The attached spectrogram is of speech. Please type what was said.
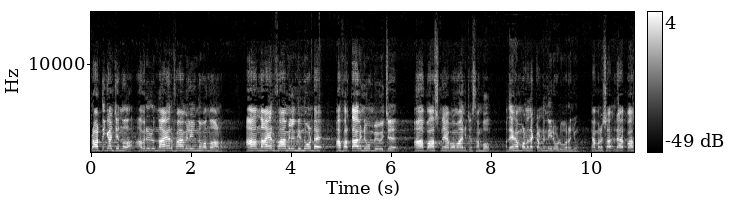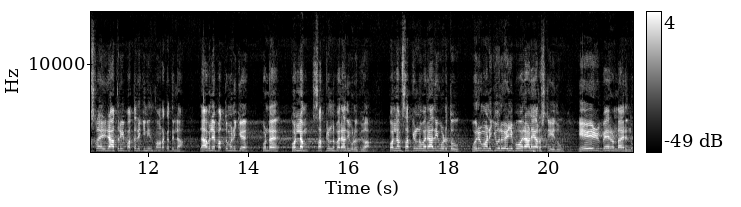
പ്രാർത്ഥിക്കാൻ ചെന്നതാ. അവരൊരു നായർ ഫാമിലിയിൽ നിന്ന് വന്നതാണ്. ആ നായർ ഫാമിലിയിൽ നിന്നുകൊണ്ട് ആ ഭർത്താവിന്റെ മുമ്പ് വെച്ച് ആ പാസ്റ്ററിനെ അപമാനിച്ച സംഭവം. അദ്ദേഹം വളരെ കണ്ണുനീരോട് പറഞ്ഞു. ഞാൻ പറഞ്ഞു "ഷാ- പാസ്റ്ററെ രാത്രി പത്തരയ്ക്ക് ഇനി നടക്കത്തില്ല. രാവിലെ പത്ത് മണിക്ക് കൊണ്ട് കൊല്ലം സർക്കിളിന് പരാതി കൊടുക്കുക. കൊല്ലം സർക്കിളിന് പരാതി കൊടുത്തു. ഒരു മണിക്കൂർ കഴിഞ്ഞപ്പോൾ ഒരാളെ അറസ്റ്റ് ചെയ്തു. ഏഴ് പേരുണ്ടായിരുന്നു.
